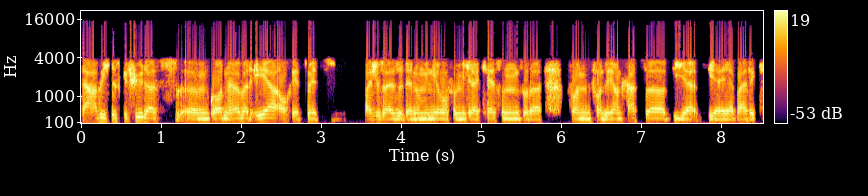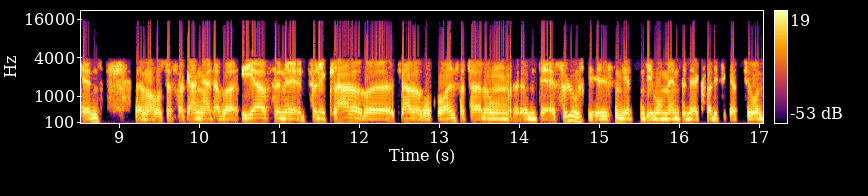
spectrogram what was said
da habe ich das Gefühl, dass ähm, Gordon Herbert eher auch jetzt mit beispielsweise der Nominierung von Michael Kessens oder von, von Leon Kratzer, die, er, die er ja beide kennt, ähm, auch aus der Vergangenheit, aber eher für eine, für eine klarere, klarere Rollenverteilung ähm, der Erfüllungsgehilfen jetzt in dem Moment in der Qualifikation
